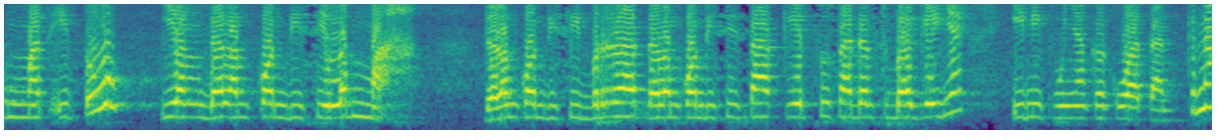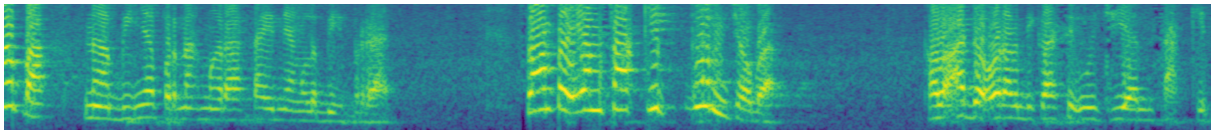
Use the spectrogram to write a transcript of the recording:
umat itu yang dalam kondisi lemah dalam kondisi berat, dalam kondisi sakit, susah dan sebagainya, ini punya kekuatan. Kenapa? Nabinya pernah merasain yang lebih berat. Sampai yang sakit pun coba. Kalau ada orang dikasih ujian sakit,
